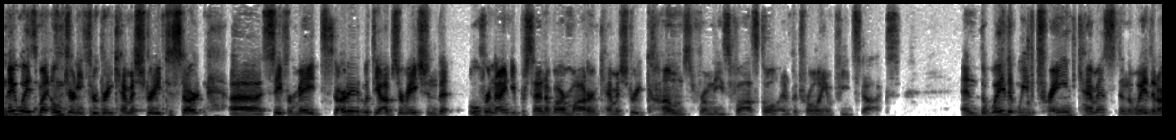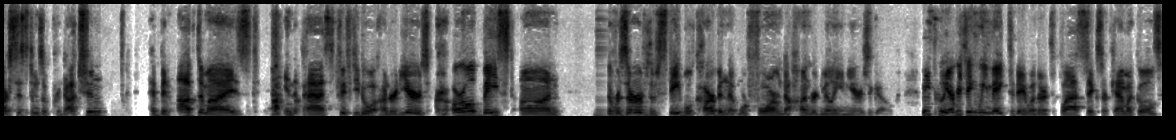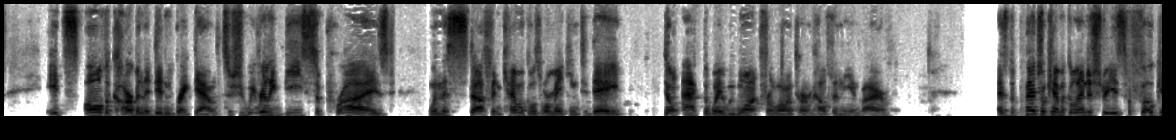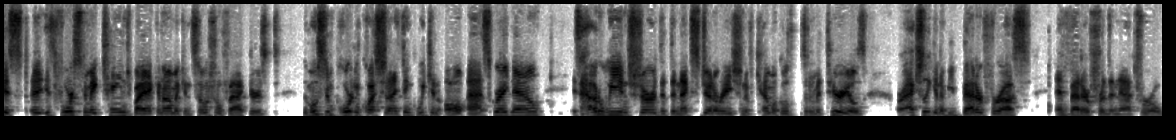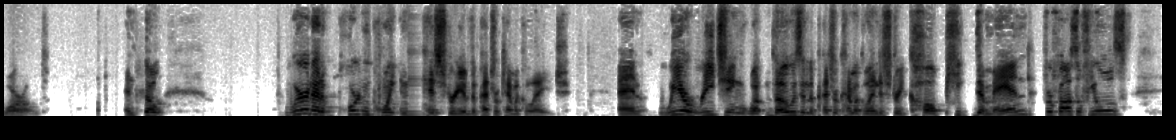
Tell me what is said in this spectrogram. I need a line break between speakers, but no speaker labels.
in many ways, my own journey through green chemistry to start uh, Safer Made started with the observation that over 90% of our modern chemistry comes from these fossil and petroleum feedstocks. And the way that we've trained chemists and the way that our systems of production have been optimized in the past 50 to 100 years are all based on the reserves of stable carbon that were formed 100 million years ago. Basically, everything we make today, whether it's plastics or chemicals, it's all the carbon that didn't break down. So, should we really be surprised when the stuff and chemicals we're making today don't act the way we want for long term health in the environment? As the petrochemical industry is focused, uh, is forced to make change by economic and social factors, the most important question I think we can all ask right now is how do we ensure that the next generation of chemicals and materials are actually going to be better for us and better for the natural world? And so we're at an important point in history of the petrochemical age. And we are reaching what those in the petrochemical industry call peak demand for fossil fuels.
